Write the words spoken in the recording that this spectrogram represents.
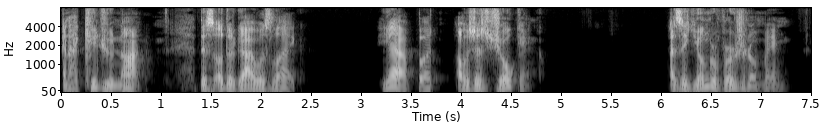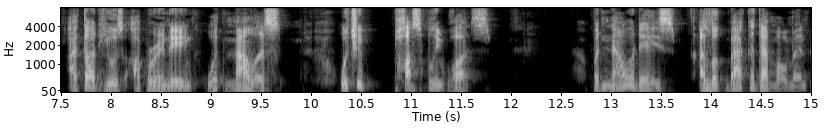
And I kid you not, this other guy was like, Yeah, but I was just joking. As a younger version of me, I thought he was operating with malice, which he possibly was. But nowadays, I look back at that moment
